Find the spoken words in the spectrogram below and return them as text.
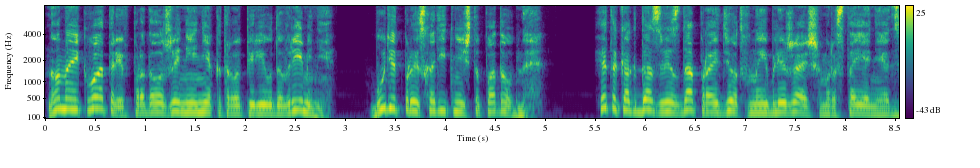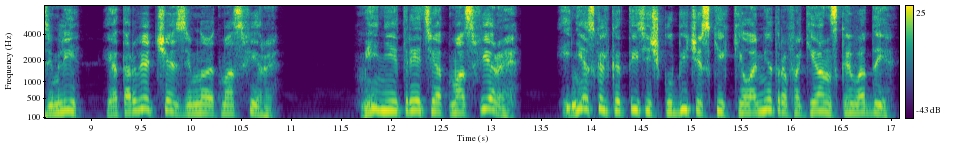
Но на экваторе в продолжении некоторого периода времени будет происходить нечто подобное. Это когда звезда пройдет в наиближайшем расстоянии от Земли и оторвет часть земной атмосферы. Менее трети атмосферы и несколько тысяч кубических километров океанской воды»,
